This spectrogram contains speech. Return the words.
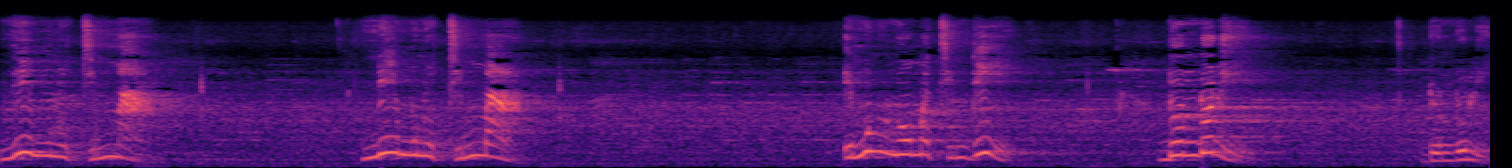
ne munu timma. Ne munu timma. E munu nomatinde dondori dondoli dondoli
